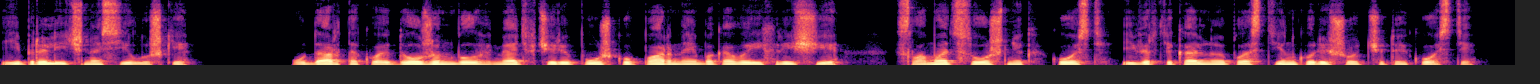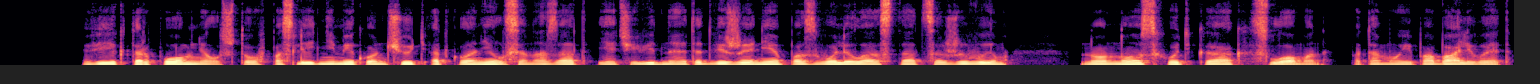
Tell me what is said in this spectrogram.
и прилично силушки. Удар такой должен был вмять в черепушку парные боковые хрящи, сломать сошник, кость и вертикальную пластинку решетчатой кости. Виктор помнил, что в последний миг он чуть отклонился назад, и, очевидно, это движение позволило остаться живым, но нос хоть как сломан, потому и побаливает.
